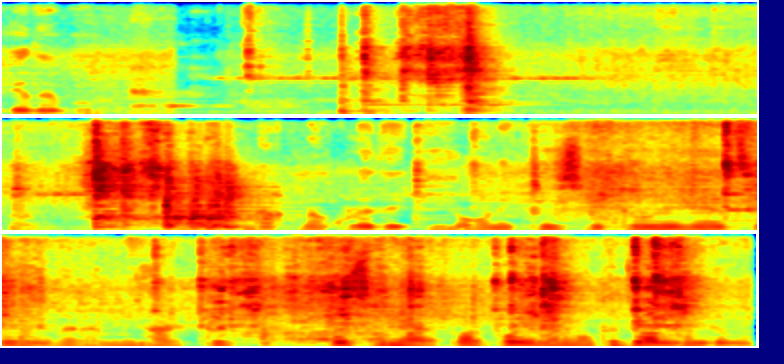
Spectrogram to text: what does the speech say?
এবার দেব। ঢাকনা খুলে দেখি অনেকটাই সেদ্ধ হয়ে গেছে। এবার আমি আর একটু কষে নেওয়ার পর পরিমাণ মতো জল দিয়ে দেবো।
